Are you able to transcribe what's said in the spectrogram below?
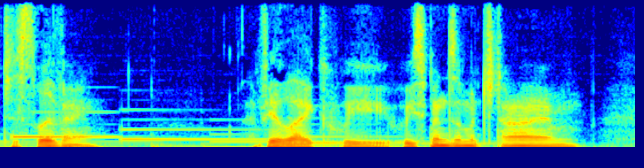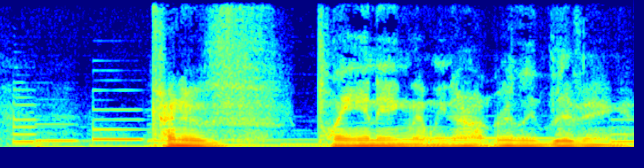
Just living. I feel like we, we spend so much time kind of planning that we're not really living.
